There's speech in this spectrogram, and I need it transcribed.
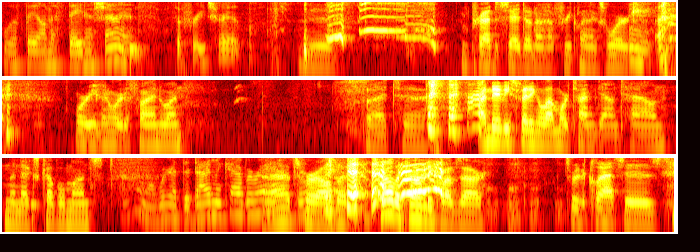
Well, if they on a state insurance, it's a free trip. Yeah. I'm proud to say I don't know how free clinics work, mm. or even where to find one. But uh, I may be spending a lot more time downtown in the next couple months. Oh, we're at the Diamond Cabaret. That's where all the that's where all the comedy clubs are. That's where the class is.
